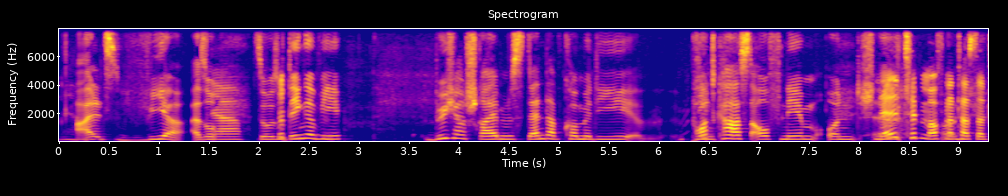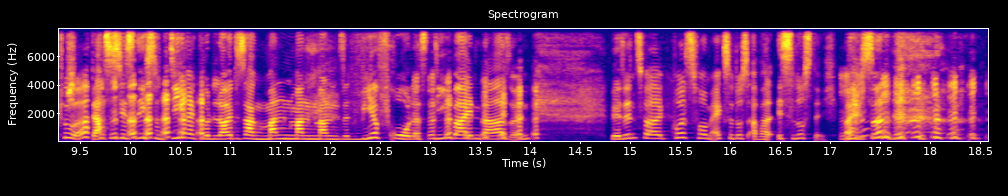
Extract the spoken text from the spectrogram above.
ja. als wir. Also ja. so, so Dinge wie Bücher schreiben, Stand-up-Comedy, Podcast aufnehmen und Schnell äh, tippen auf einer Tastatur. Das ist jetzt nicht so direkt, wo die Leute sagen, Mann, Mann, Mann, sind wir froh, dass die beiden da sind. Wir sind zwar kurz vorm Exodus, aber ist lustig, Mhm. weißt du?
